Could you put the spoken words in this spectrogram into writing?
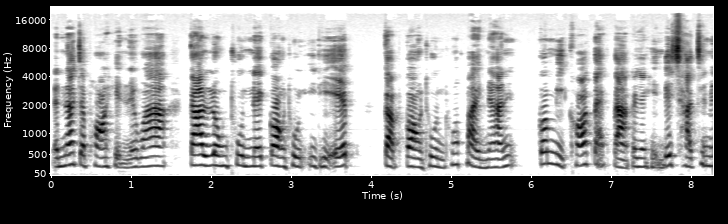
และน่าจะพอเห็นเลยว่า การลงทุนในกองทุน ETF กับกองทุนทั่วไปนั้น ก็มีข้อแตกต่างกันอย่างเห็นได้ชัดใช่ไหม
